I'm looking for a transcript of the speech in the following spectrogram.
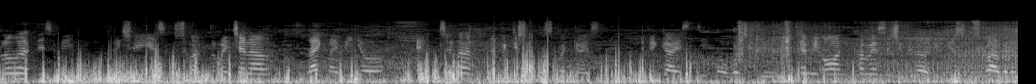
blow up this video, make sure you subscribe to my channel, like my video, and turn on notification to squad guys. If you guys didn't know what to do, tell me on comment section below if you subscribe button.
